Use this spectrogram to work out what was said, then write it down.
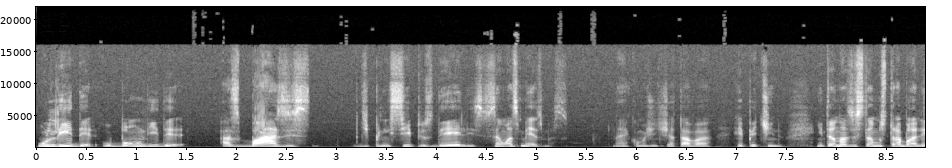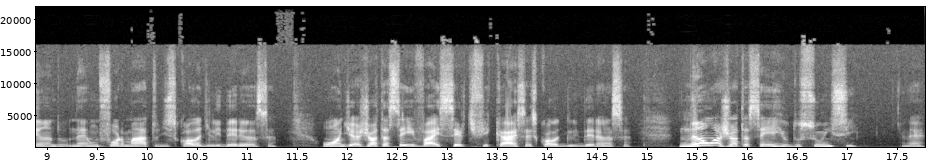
o líder, o bom líder, as bases de princípios deles são as mesmas né? como a gente já estava repetindo. Então nós estamos trabalhando né, um formato de escola de liderança, onde a JCI vai certificar essa escola de liderança, não a JCI Rio do Sul em si, né?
